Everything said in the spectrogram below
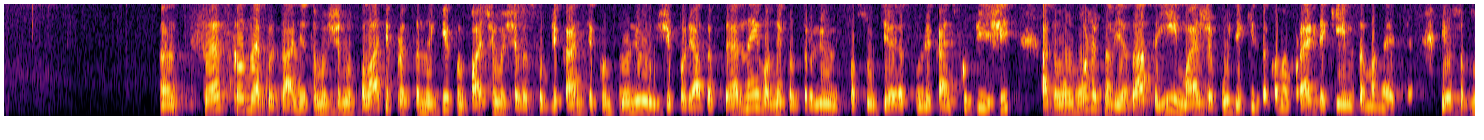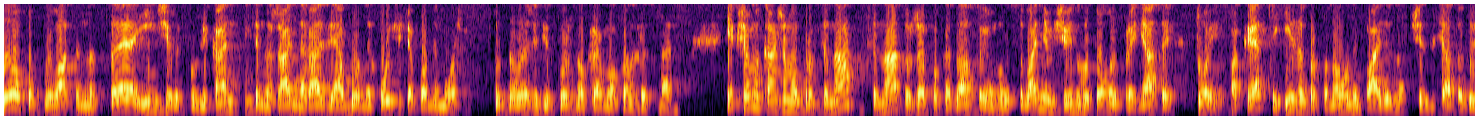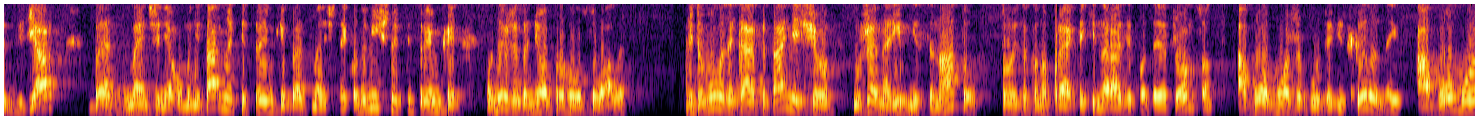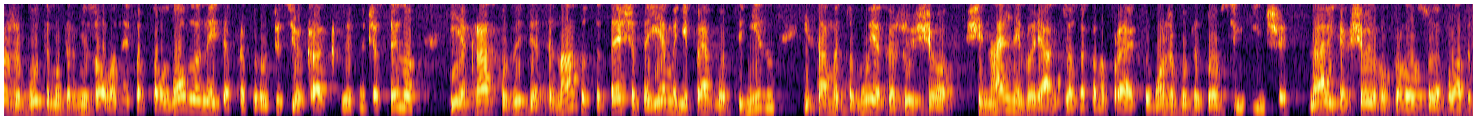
Е, Це складне питання, тому що ну в палаті представників ми бачимо, що республіканці контролюючи порядок денний, вони контролюють по суті республіканську більшість, а тому можуть нав'язати їй майже будь-який законопроект, який їм заманеться, і особливо повпливати на це інші республіканці, на жаль, наразі або не хочуть, або не можуть. Тут залежить від кожного окремого конгресмена. Якщо ми кажемо про сенат, сенат уже показав своїм голосуванням, що він готовий прийняти той пакет, який запропонований Байденом 61 мільярд без зменшення гуманітарної підтримки, без зменшення економічної підтримки. Вони вже за нього проголосували. І тому виникає питання, що вже на рівні сенату той законопроект, який наразі подає Джонсон, або може бути відхилений, або може бути модернізований, тобто оновлений, де приберуть оцю якраз кредитну частину. І якраз позиція сенату це те, що дає мені певний оптимізм, і саме тому я кажу, що фінальний варіант цього законопроекту може бути зовсім інший, навіть якщо його проголосує палата.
